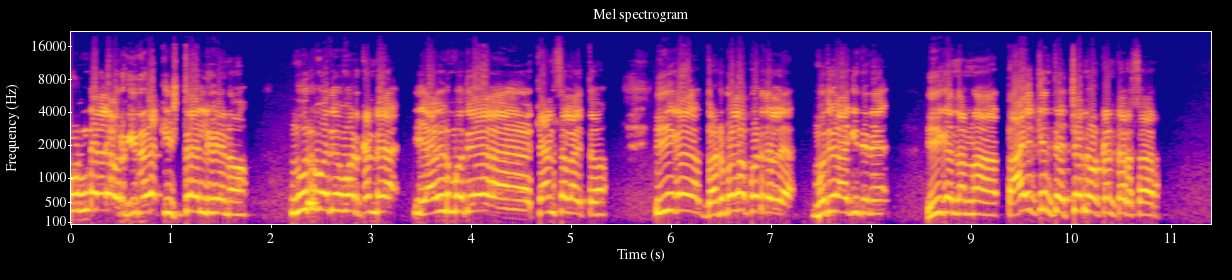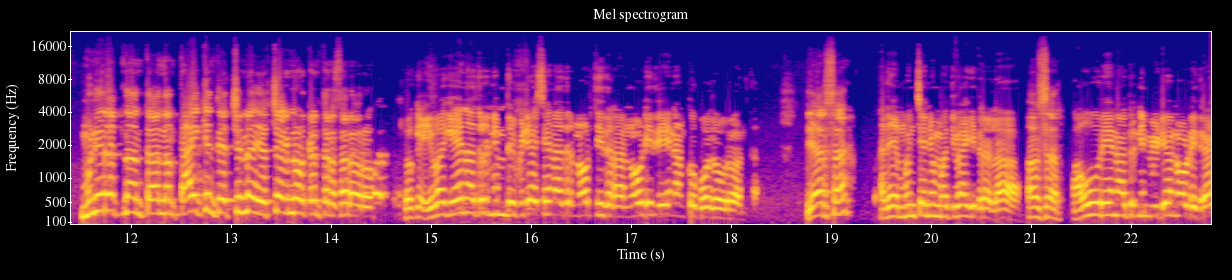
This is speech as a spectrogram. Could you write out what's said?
ರುಂಡಲ್ಲಿ ಅವ್ರಿಗೆ ಇರೋಕೆ ಇಷ್ಟ ಇಲ್ವೇನೋ. ಮೂರು ಮದುವೆ ಮಾಡ್ಕೊಂಡೆ ಎರಡು ಮದುವೆ ಕ್ಯಾನ್ಸಲ್ ಆಯ್ತು. ಈಗ ದೊಡ್ಡಬಳ್ಳಾಪುರದಲ್ಲೇ ಮದುವೆ ಆಗಿದ್ದೀನಿ. ಈಗ ನನ್ನ ತಾಯಿಗಿಂತ ಹೆಚ್ಚಾಗಿ ನೋಡ್ಕೊಂತಾರೆ ಸರ್. ಮುನಿರತ್ನ ಅಂತ ನನ್ನ ತಾಯಿಗಿಂತ ಹೆಚ್ಚಿನ ಹೆಚ್ಚಾಗಿ ನೋಡ್ಕೊಂತಾರೆ ಸರ್ ಅವರು. ಓಕೆ ಇವಾಗ ಏನಾದ್ರು ನಿಮ್ದು ವಿಡಿಯೋಸ್ ಏನಾದ್ರು ನೋಡ್ತಿದಾರ? ನೋಡಿದ್ರೆ ಏನ್ ಅನ್ಕೋಬಹುದು ಅವರು ಅಂತ? ಯಾರು ಸರ್? ಅದೇ ಮುಂಚೆ ನೀವು ಮದ್ವೆ ಆಗಿದ್ರಲ್ಲ? ಹೌದು ಸರ್. ಅವ್ರೇನಾದ್ರೂ ನಿಮ್ ವಿಡಿಯೋ ನೋಡಿದ್ರೆ?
